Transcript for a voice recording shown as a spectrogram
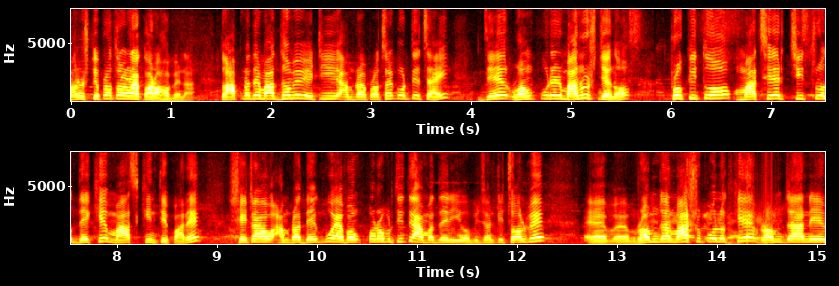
মানুষকে প্রতারণা করা হবে না। তো আপনাদের মাধ্যমে এটি আমরা প্রচার করতে চাই যে রংপুরের মানুষ যেন প্রকৃত মাছের চিত্র দেখে মাছ কিনতে পারে সেটাও আমরা দেখব এবং পরবর্তীতে আমাদের এই অভিযানটি চলবে। রমজান মাস উপলক্ষে রমজানের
